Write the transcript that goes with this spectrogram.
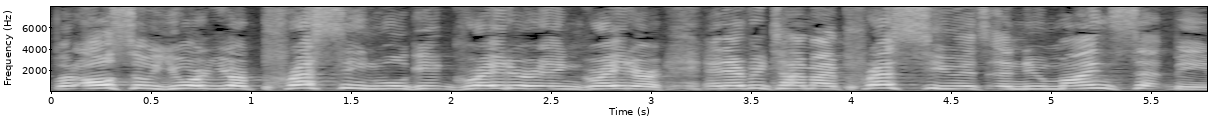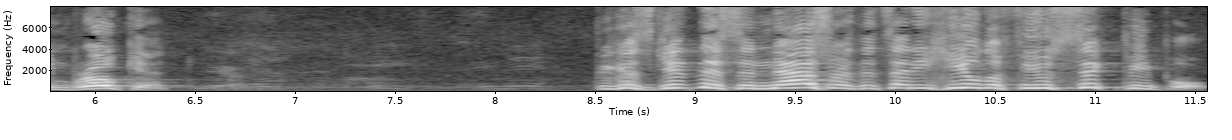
but also your, your pressing will get greater and greater. And every time I press you, it's a new mindset being broken. Because get this, in Nazareth, it said he healed a few sick people.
